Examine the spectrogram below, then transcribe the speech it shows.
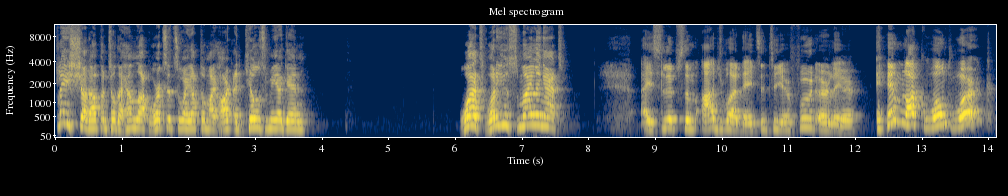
Please shut up until the hemlock works its way up to my heart and kills me again. What? What are you smiling at? I slipped some ajwa dates into your food earlier. Hemlock won't work.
